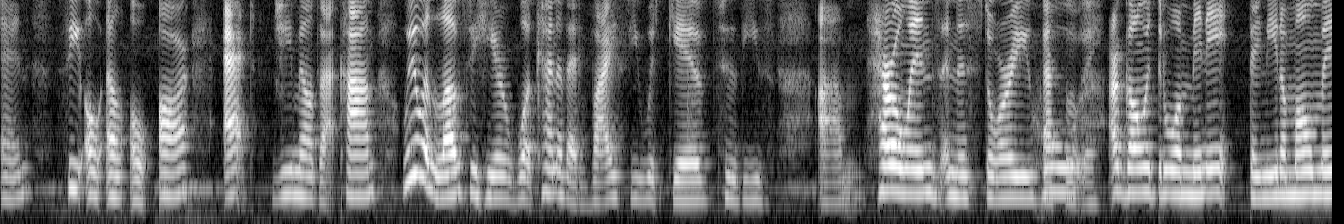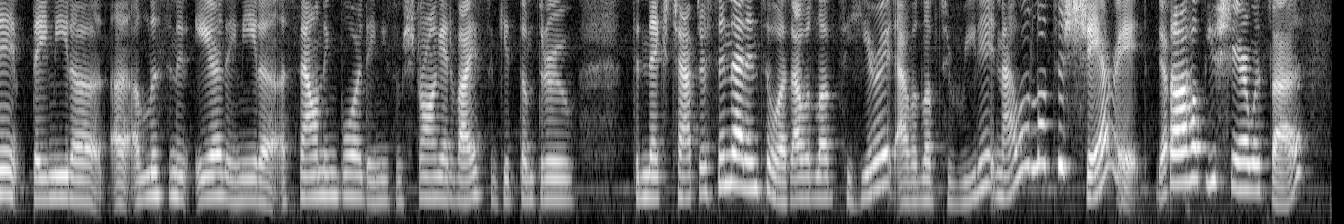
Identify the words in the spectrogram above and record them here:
N C O L O R at gmail.com. We would love to hear what kind of advice you would give to these um, heroines in this story who Absolutely. are going through a minute. They need a moment. They need a, a, a listening ear. They need a, a sounding board. They need some strong advice to get them through the next chapter. Send that in to us. I would love to hear it. I would love to read it. And I would love to share it. Yep. So I hope you share with us.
